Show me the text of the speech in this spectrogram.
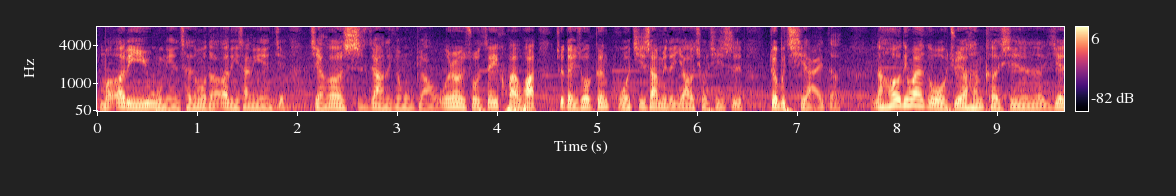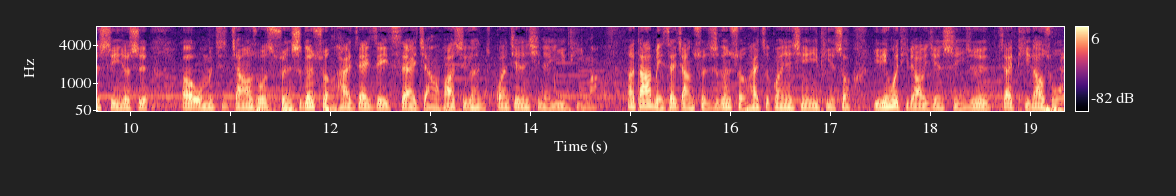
我们二零一五年承诺的二零三零年减减二十这样的一个目标。我认为说这一块的话，就等于说跟国际上面的要求其实是对不起来的。然后另外一个我觉得很可惜的件事情就是，呃，我们讲到说损失跟损害，在这一次来讲的话，是一个很关键的性的议题嘛。那大家每次在讲损失跟损害这关键性议题的时候，一定会提到一件事情，就是在提到说，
